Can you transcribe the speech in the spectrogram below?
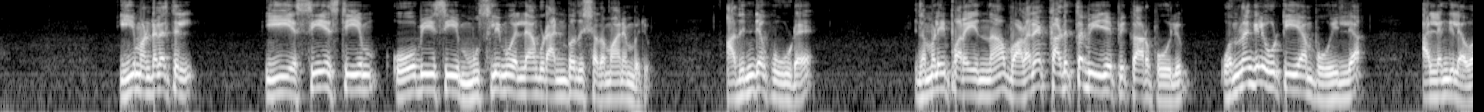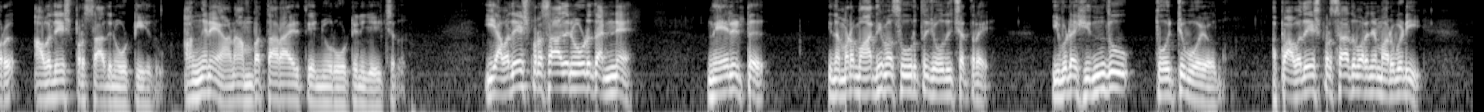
ഈ മണ്ഡലത്തിൽ ഈ എസ് സി എസ് ടിയും ഒ ബി സിയും മുസ്ലിമും എല്ലാം കൂടെ അൻപത് ശതമാനം വരും. അതിന്റെ കൂടെ നമ്മളീ പറയുന്ന വളരെ കടുത്ത ബി ജെ പിക്കാർ പോലും ഒന്നെങ്കിൽ വോട്ട് ചെയ്യാൻ പോയില്ല അല്ലെങ്കിൽ അവർ അവതേഷ് പ്രസാദിന് വോട്ട് ചെയ്തു. അങ്ങനെയാണ് അമ്പത്താറായിരത്തി അഞ്ഞൂറ് വോട്ടിന് ജയിച്ചത്. ഈ അവതേഷ് പ്രസാദിനോട് തന്നെ നേരിട്ട് ഈ നമ്മുടെ മാധ്യമ സുഹൃത്ത് ചോദിച്ചത്രേ ഇവിടെ ഹിന്ദു തോറ്റുപോയോന്ന്. അപ്പോൾ അവതേഷ് പ്രസാദ് പറഞ്ഞ മറുപടി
